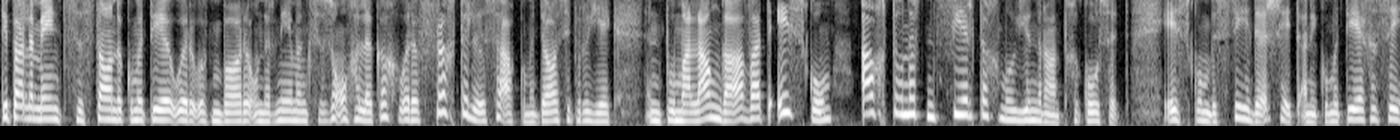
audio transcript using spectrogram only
Die parlement se staande komitee oor openbare ondernemings is ongelukkig oor 'n vrugtelose akkommodasieprojek in Mpumalanga wat Eskom 840 miljoen rand gekos het. Eskom bestuurders het aan die komitee gesê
